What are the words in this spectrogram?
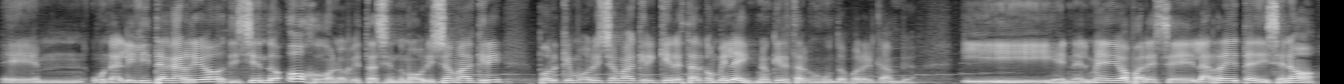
eh, una Lilita Carrió diciendo, ojo con lo que está haciendo Mauricio Macri, porque Mauricio Macri quiere estar con Milei, no quiere estar con Juntos por el Cambio. Y en el medio aparece Larreta y dice, no,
